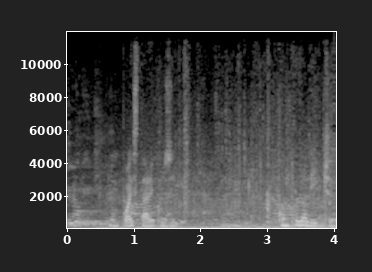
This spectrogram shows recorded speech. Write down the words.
e l'origine... Non puoi stare così. Contro la legge.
